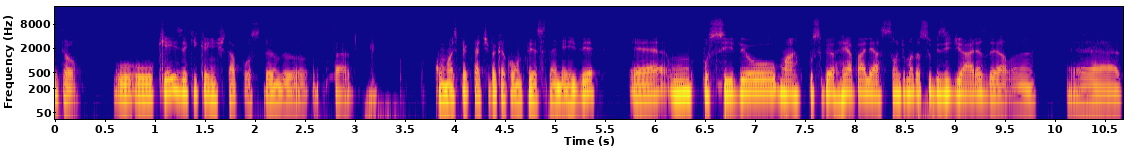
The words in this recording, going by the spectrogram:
Então, o, o case aqui que a gente está postando, tá, com uma expectativa que aconteça da MRV, é um possível, uma possível reavaliação de uma das subsidiárias dela, né? É,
